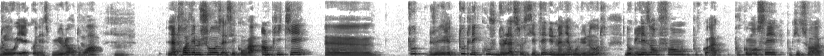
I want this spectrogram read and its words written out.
tôt et elles connaissent mieux leurs droits. La troisième chose, c'est qu'on va impliquer euh, je dirais, toutes les couches de la société d'une manière ou d'une autre. Donc les enfants, pour, pour commencer, pour qu'ils soient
